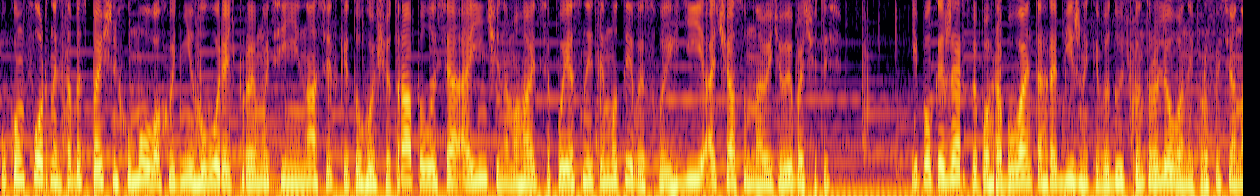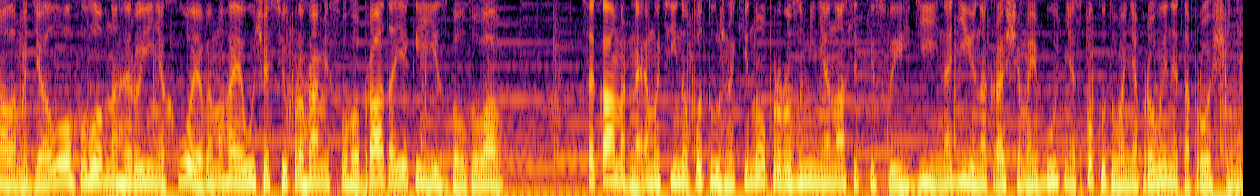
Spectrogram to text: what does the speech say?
У комфортних та безпечних умовах одні говорять про емоційні наслідки того, що трапилося, а інші намагаються пояснити мотиви своїх дій, а часом навіть вибачитись. І поки жертви пограбувань та грабіжники ведуть контрольований професіоналами діалог, головна героїня Хлоя вимагає участі у програмі свого брата, який її зґвалтував. Це камерне, емоційно потужне кіно про розуміння наслідків своїх дій, надію на краще майбутнє, спокутування провини та прощення.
